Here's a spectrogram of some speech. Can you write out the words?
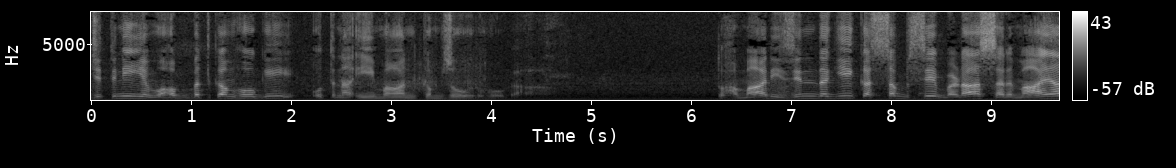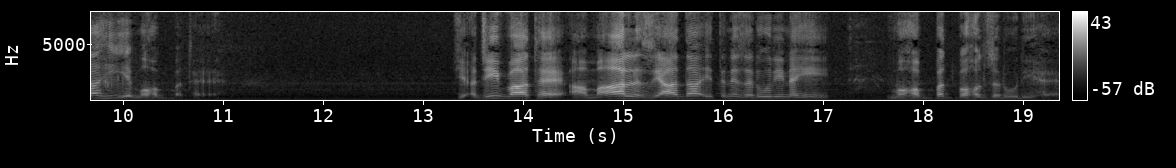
جتنی یہ محبت کم ہوگی، اتنا ایمان کمزور ہوگا۔ تو ہماری زندگی کا سب سے بڑا سرمایہ ہی یہ محبت ہے۔ یہ عجیب بات ہے، اعمال زیادہ اتنے ضروری نہیں۔ محبت بہت ضروری ہے۔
